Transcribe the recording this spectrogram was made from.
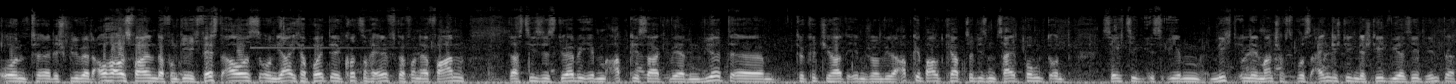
und äh, das Spiel wird auch ausfallen, davon gehe ich fest aus. Und ja, ich habe heute kurz nach elf davon erfahren, dass dieses Derby eben abgesagt werden wird. Ähm, Türkgücü hat eben schon wieder abgebaut gehabt zu diesem Zeitpunkt und 60 ist eben nicht in den Mannschaftsbus eingestiegen. Der steht, wie ihr seht, hinter,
